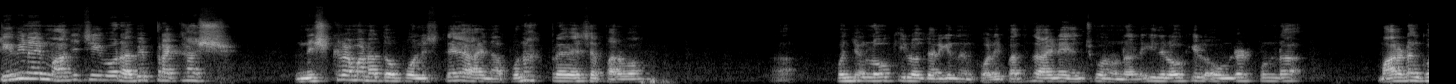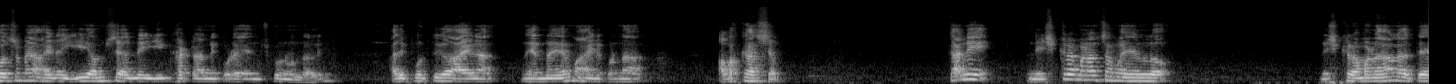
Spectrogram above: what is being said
టీవీ నైన్ మాజీ చీఓ రవిప్రకాష్ నిష్క్రమణతో పోలిస్తే ఆయన పునః ప్రవేశ పర్వం కొంచెం లోకీలో జరిగింది అనుకోవాలి ఈ పద్ధతి ఆయన ఎంచుకొని ఉండాలి. ఇది లోకీలో ఉండకుండా మారడం కోసమే ఆయన ఈ అంశాన్ని ఈ ఘట్టాన్ని కూడా ఎంచుకొని ఉండాలి. అది పూర్తిగా ఆయన నిర్ణయం ఆయనకున్న అవకాశం. కానీ నిష్క్రమణ సమయంలో నిష్క్రమణ లేకపోతే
